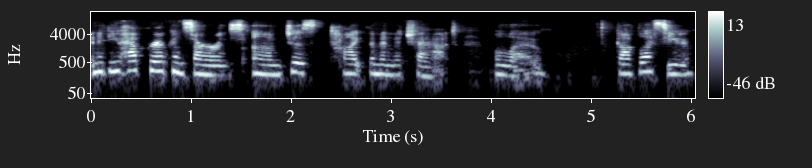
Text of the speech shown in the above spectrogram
And if you have prayer concerns, um, just type them in the chat below. God bless you.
